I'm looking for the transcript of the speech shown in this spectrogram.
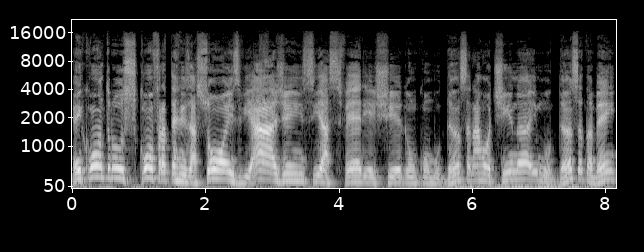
Encontros, confraternizações, viagens e as férias chegam com mudança na rotina e mudança também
